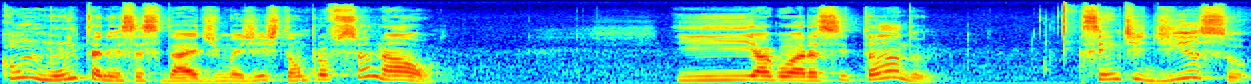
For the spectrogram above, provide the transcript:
com muita necessidade de uma gestão profissional. E agora, citando, ciente disso,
